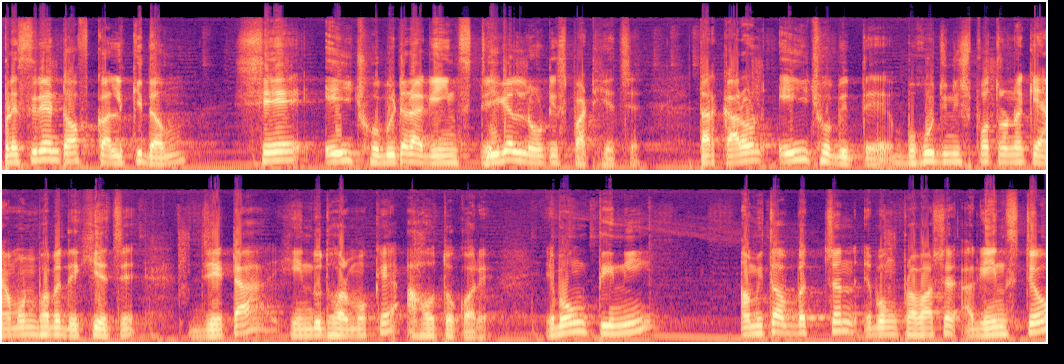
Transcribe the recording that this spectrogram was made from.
প্রেসিডেন্ট অফ কালকিদম সে এই ছবিটার আগেইনস্ট লিগেল নোটিশ পাঠিয়েছে। তার কারণ এই ছবিতে বহু জিনিসপত্র নাকি এমনভাবে দেখিয়েছে, যেটা হিন্দু ধর্মকে আহত করে। এবং তিনি অমিতাভ বচ্চন এবং প্রভাসের আগেইনস্টেও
